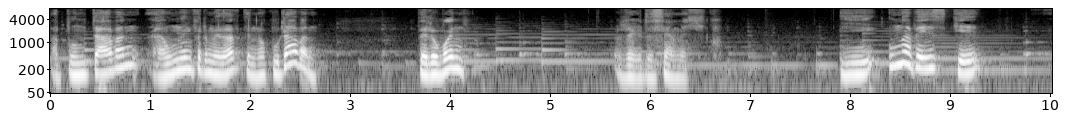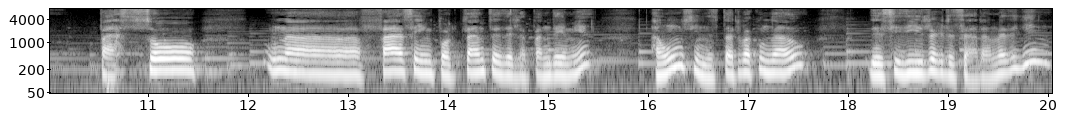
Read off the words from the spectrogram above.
apuntaban a una enfermedad que no curaban. Pero bueno, regresé a México. Y una vez que pasó una fase importante de la pandemia, aún sin estar vacunado, decidí regresar a Medellín.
